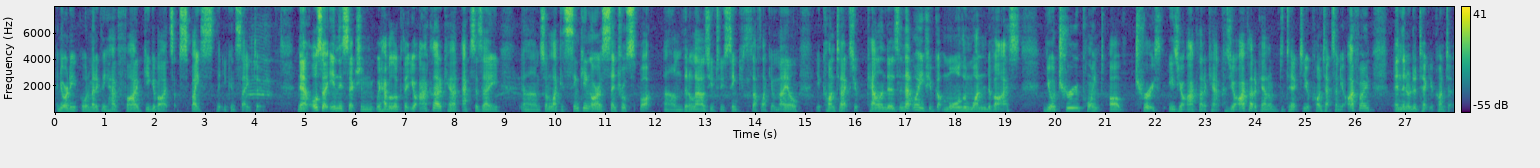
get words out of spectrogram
and you already automatically have five gigabytes of space that you can save to. Now, also in this section, we have a look that your iCloud account acts as a um, sort of like a syncing or a central spot um, that allows you to sync stuff like your mail, your contacts, your calendars, and that way, if you've got more than one device, your true point of truth is your iCloud account because your iCloud account will detect your contacts on your iPhone and then it'll detect your contact,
